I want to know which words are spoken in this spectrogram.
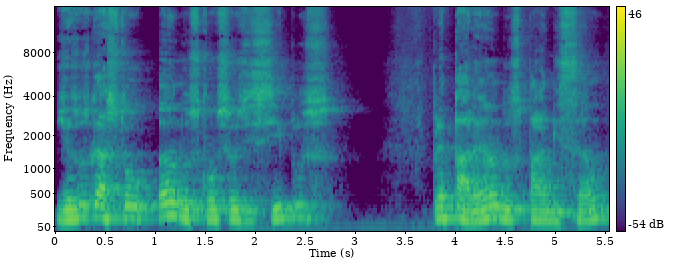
Jesus gastou anos com seus discípulos, preparando-os para a missão,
